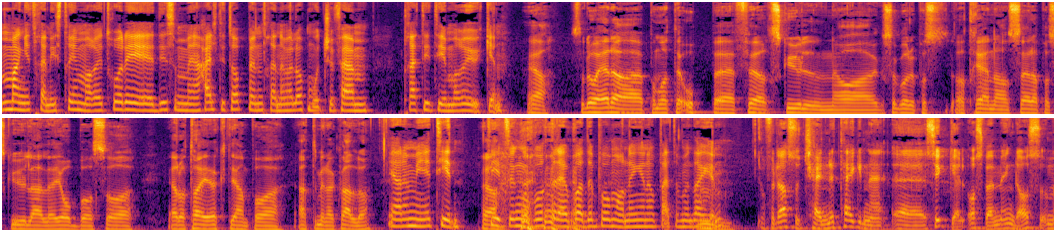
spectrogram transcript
mange treningstimer. Jeg tror de, de som er helt i toppen, trener vel opp mot 25-30 timer i uken. Ja, Så da er det på en måte opp eh, før skolen, og så går du på og trener, og så er det på skole eller jobb, og så er det å ta ei økt igjen på ettermiddag kveld, da. Ja, det er mye tid. Ja. Tid som går bort til det, både på morgenen og på ettermiddagen. Mm. For det som kjennetegner eh, sykkel og svømming, da, som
